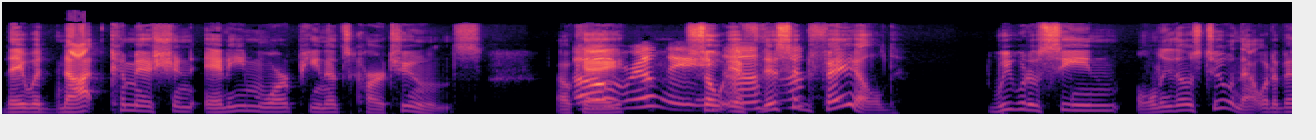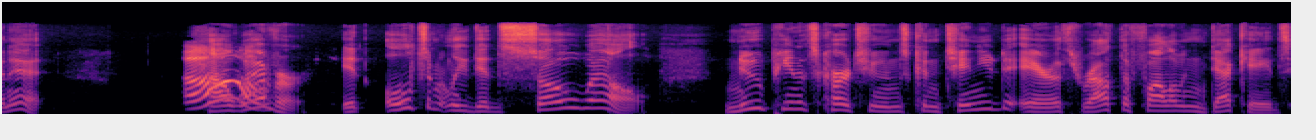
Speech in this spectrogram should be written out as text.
they would not commission any more Peanuts cartoons. Okay. Oh, really? So if this Uh-huh. had failed, we would have seen only those two, and that would have been it. oh. However, it ultimately did so well. New Peanuts cartoons continued to air throughout the following decades,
